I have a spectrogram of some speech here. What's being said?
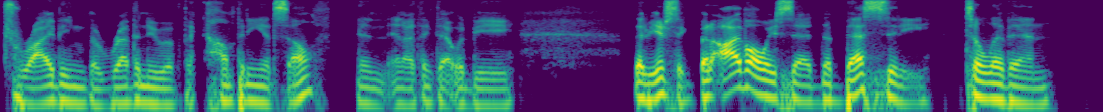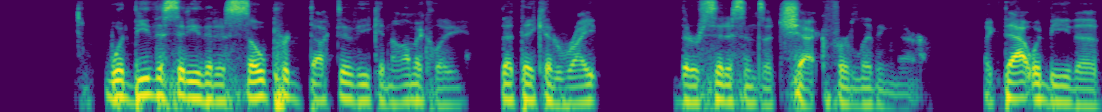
driving the revenue of the company itself, and and I think that would be that'd be interesting. But I've always said the best city to live in would be the city that is so productive economically that they could write their citizens a check for living there. Like that would be the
